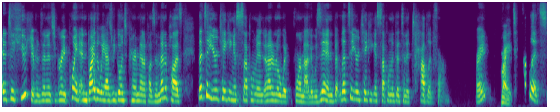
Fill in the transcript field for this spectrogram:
and it's a huge difference, and it's a great point. And by the way, as we go into perimenopause and menopause, let's say you're taking a supplement, and I don't know what format it was in, but let's say you're taking a supplement that's in a tablet form, right? Right. Tablets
